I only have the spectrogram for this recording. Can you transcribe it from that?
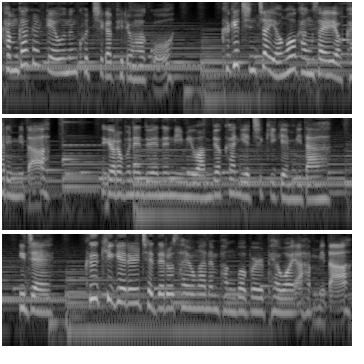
감각을 깨우는 코치가 필요하고 그게 진짜 영어 강사의 역할입니다. 여러분의 뇌는 이미 완벽한 예측 기계입니다. 이제 그 기계를 제대로 사용하는 방법을 배워야 합니다.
